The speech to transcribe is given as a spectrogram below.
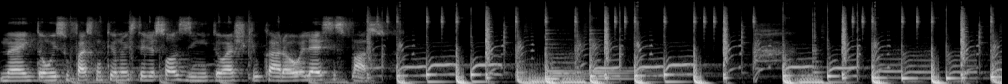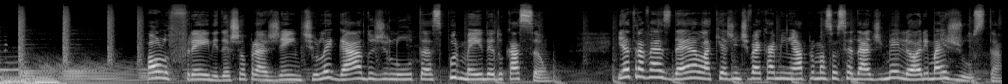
né? Então isso faz com que eu não esteja sozinha. Então eu acho que o Carol ele é esse espaço. Paulo Freire deixou para a gente o legado de lutas por meio da educação. E é através dela que a gente vai caminhar para uma sociedade melhor e mais justa.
